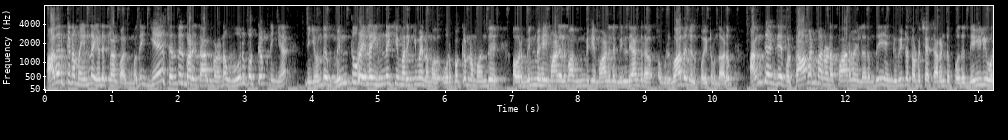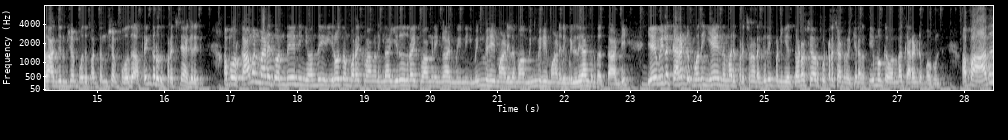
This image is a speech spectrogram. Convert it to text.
அதற்கு நம்ம என்ன எடுக்கலாம்னு பார்க்கும்போது ஏன் செந்தில் பாலாஜி டார்கெட் ஒரு பக்கம் நீங்க நீங்க வந்து மின்துறையில இன்னைக்கு வரைக்குமே நம்ம ஒரு பக்கம் நம்ம வந்து அவர் மின்மிகை மாநிலமா மின்மிகை மாநிலம் இல்லையாங்கிற ஒரு விவாதங்கள் போயிட்டு இருந்தாலும் அங்கங்க இப்போ காமன் மேனோட பார்வையில இருந்து எங்க வீட்டுல தொடர்ச்சியா கரண்ட் போகுது. டெய்லி ஒரு அஞ்சு நிமிஷம் போகுது பத்து நிமிஷம் போகுது அப்படிங்கிறது பிரச்சனையாக இருக்கு. அப்போ ஒரு காமன் மேனுக்கு வந்து நீங்க வந்து இருபத்தொன்பது ரூபாய்க்கு வாங்குனீங்களா இருபது ரூபாய்க்கு வாங்குனீங்களா நீங்க மின்மிகை மாநிலமா மின்மிகை மாநிலம் இல்லையாங்கிறத தாண்டி என் வீட்டுல கரண்ட் போது ஏன் இந்த மாதிரி பிரச்சனை நடக்குது? இப்ப நீங்க தொடர்ச்சியா ஒரு குற்றச்சாட்டு வைக்கிறாங்க. திமுக வந்தா கரண்ட் போகும். அப்ப அது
